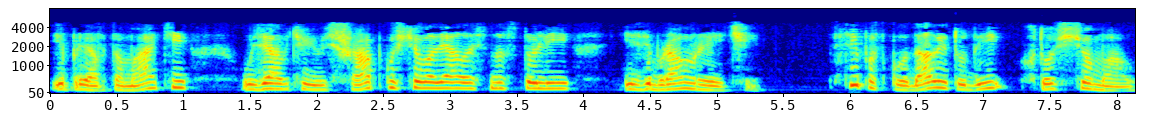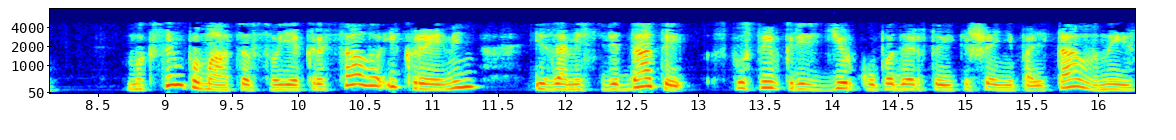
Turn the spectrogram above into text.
і при автоматі, узяв чиюсь шапку, що валялась на столі, і зібрав речі. Всі поскладали туди, хто що мав. Максим помацав своє кресало і кремінь і замість віддати спустив крізь дірку подертої кишені пальта вниз,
